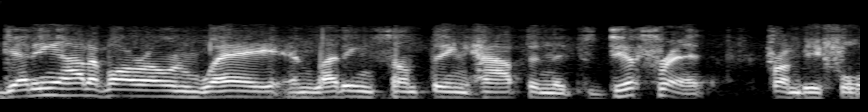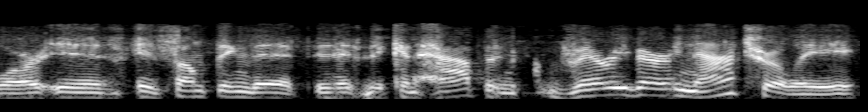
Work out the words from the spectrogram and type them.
getting out of our own way and letting something happen that's different from before is is something that it, can happen very very naturally.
